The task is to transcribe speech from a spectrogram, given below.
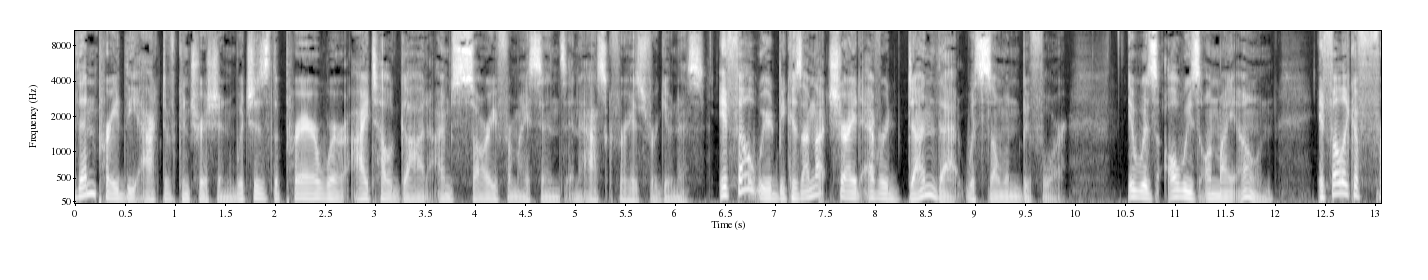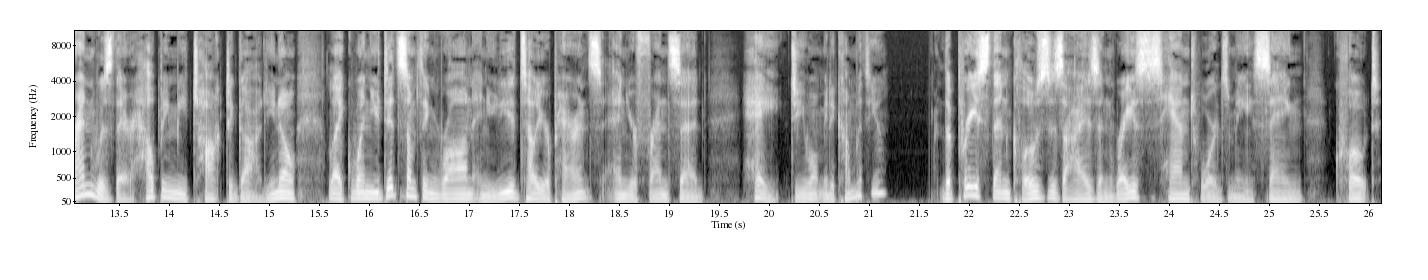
then prayed the act of contrition, which is the prayer where I tell God I'm sorry for my sins and ask for his forgiveness. It felt weird because I'm not sure I'd ever done that with someone before. It was always on my own. It felt like a friend was there helping me talk to God. You know, like when you did something wrong and you needed to tell your parents, and your friend said, Hey, do you want me to come with you? The priest then closed his eyes and raised his hand towards me, saying, quote,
